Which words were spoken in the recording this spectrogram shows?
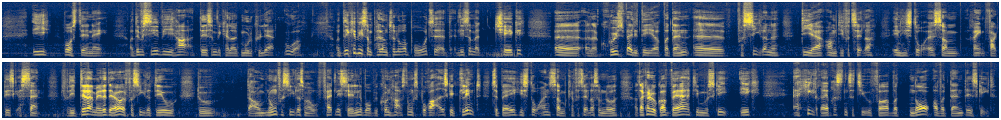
i vores DNA. Og det vil sige, at vi har det, som vi kalder et molekylært ur. Og det kan vi som paleontologer bruge til at, ligesom at tjekke øh, eller krydsvalidere, hvordan øh, fossilerne de er, om de fortæller en historie, som rent faktisk er sand. Fordi det der med det, det er jo, at fossiler, det er jo, du, der er jo nogle fossiler, som er ufatteligt sjældne, hvor vi kun har sådan nogle sporadiske glimt tilbage i historien, som kan fortælle os om noget. Og der kan det jo godt være, at de måske ikke er helt repræsentative for, hvornår og hvordan det er sket.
